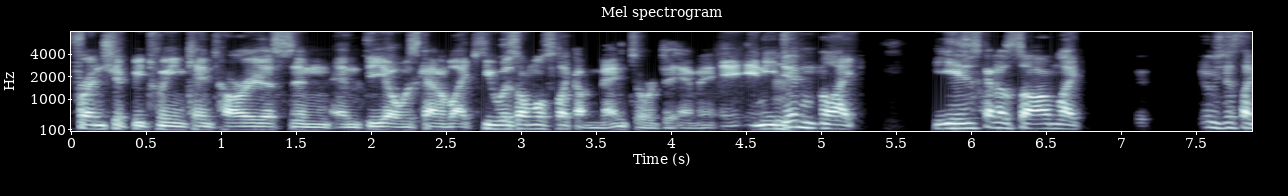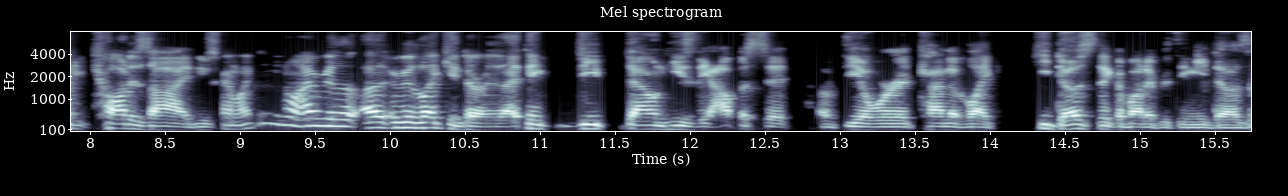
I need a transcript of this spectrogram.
friendship between Cantarius and and Theo was kind of like he was almost like a mentor to him, and, and he mm. didn't like. He just kind of saw him like it was just like it caught his eye, and he was kind of like, you know, I really, I really like Cantarius. I think deep down he's the opposite of Theo, where it kind of like he does think about everything he does,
